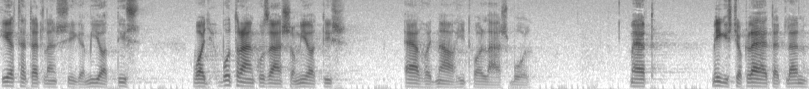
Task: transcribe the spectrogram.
érthetetlensége miatt is, vagy botránkozása miatt is elhagyná a hitvallásból. Mert mégiscsak lehetetlen,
